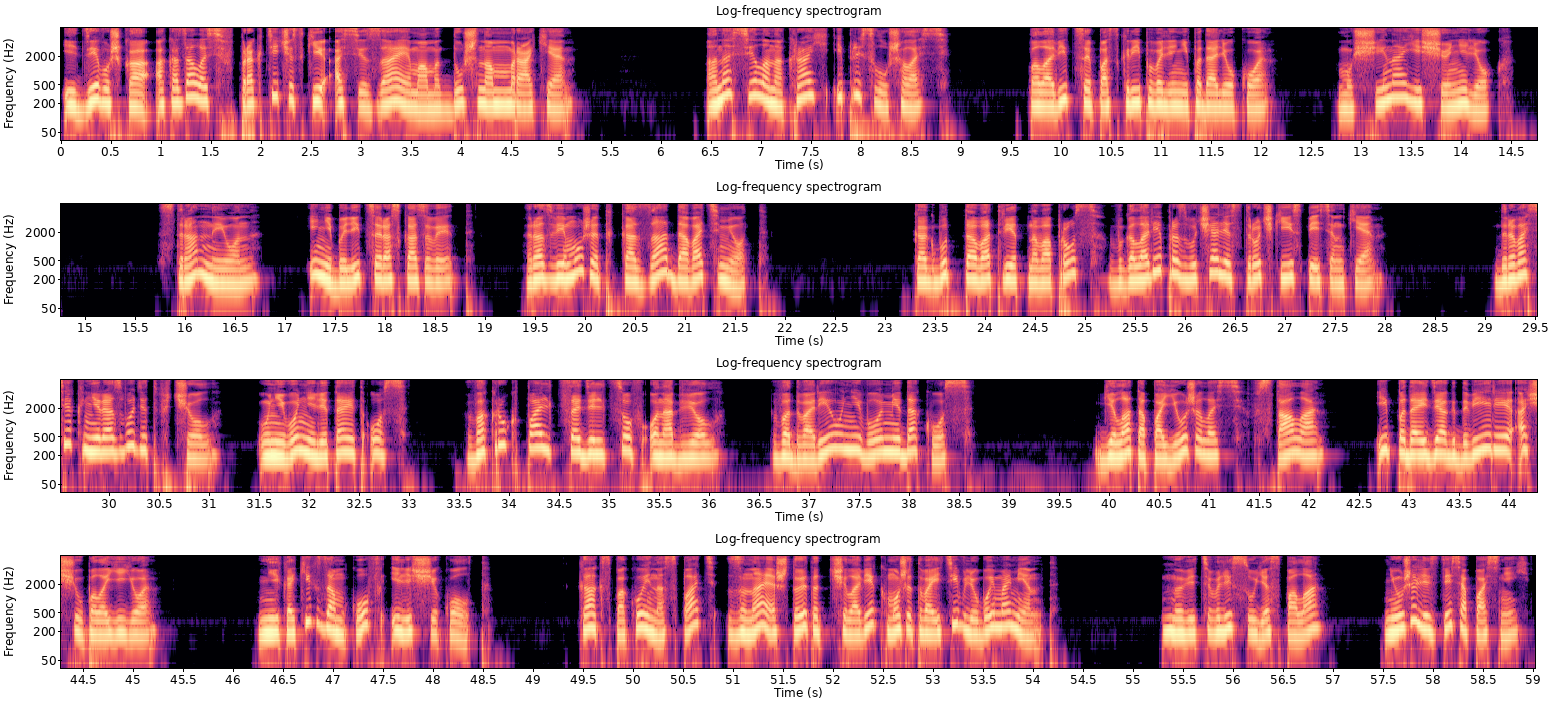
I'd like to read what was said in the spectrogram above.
и девушка оказалась в практически осязаемом душном мраке. Она села на край и прислушалась. Половицы поскрипывали неподалеку. Мужчина еще не лег. Странный он, и небылицы рассказывает. Разве может коза давать мед? Как будто в ответ на вопрос в голове прозвучали строчки из песенки. Дровосек не разводит пчел, у него не летает ос. Вокруг пальца дельцов он обвел, во дворе у него медокос. Гелата поежилась, встала и, подойдя к двери, ощупала ее. Никаких замков или щеколд. Как спокойно спать, зная, что этот человек может войти в любой момент? Но ведь в лесу я спала. Неужели здесь опасней?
